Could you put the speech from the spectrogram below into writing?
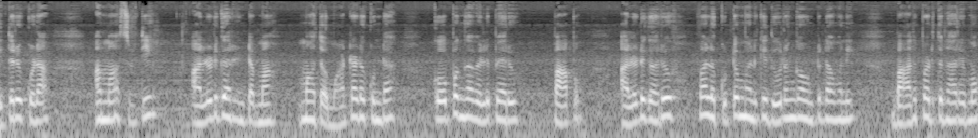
ఇద్దరు కూడా అమ్మ శృతి అల్లుడు గారేంటమ్మా? మాతో మాట్లాడకుండా కోపంగా వెళ్ళిపోయారు. పాపం అల్లుడు గారు వాళ్ళ కుటుంబానికి దూరంగా ఉంటున్నామని బాధపడుతున్నారేమో.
